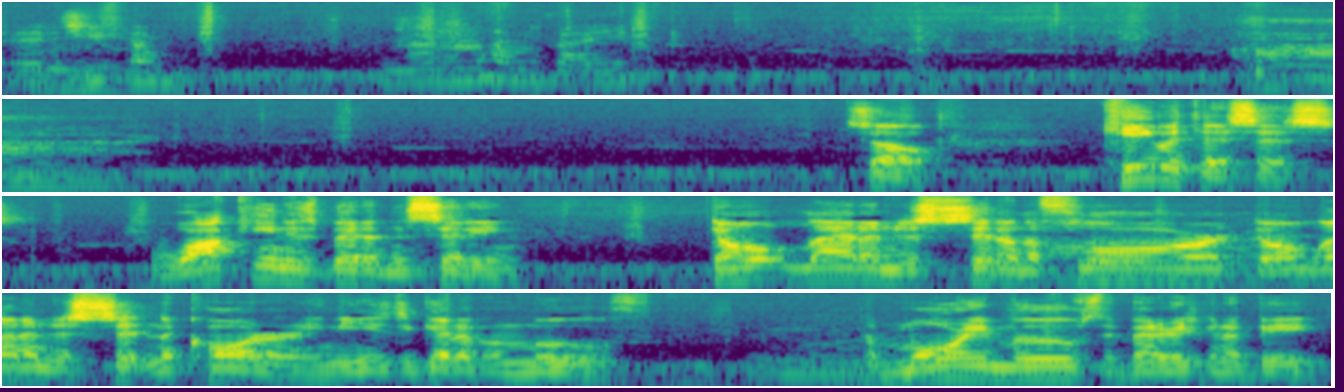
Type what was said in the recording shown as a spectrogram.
Eh, Derechito. No, no nos vamos a ir. So, key with this is walking is better than sitting. Don't let him just sit on the floor. Don't let him just sit in the corner. He needs to get up and move. The more he moves, the better he's going to be.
